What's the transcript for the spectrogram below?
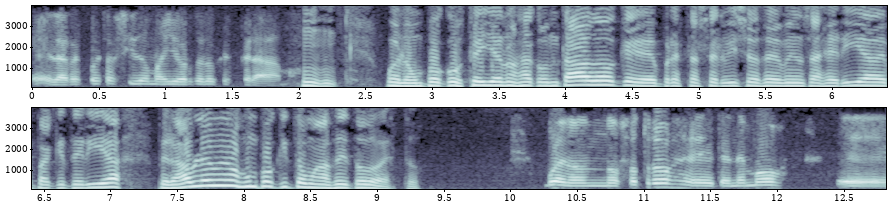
eh, la respuesta ha sido mayor de lo que esperábamos. Bueno, un poco usted ya nos ha contado que presta servicios de mensajería, de paquetería, pero háblenos un poquito más de todo esto. Bueno, nosotros eh, tenemos eh,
